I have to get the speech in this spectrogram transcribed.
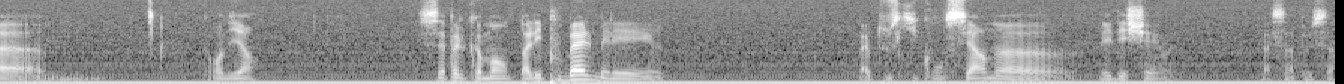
Euh, comment dire Ça s'appelle comment? Pas les poubelles, mais les. Bah, tout ce qui concerne euh, les déchets. Bah, c'est un peu ça.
